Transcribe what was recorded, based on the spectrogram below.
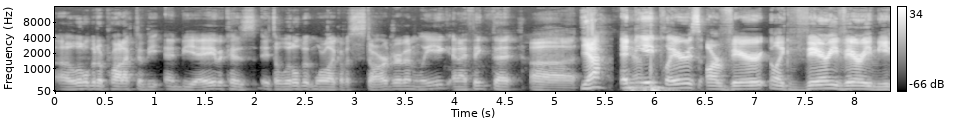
a little bit of product of the NBA because it's a little bit more like of a star driven league, and I think that uh Yeah, NBA players are very like very very media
